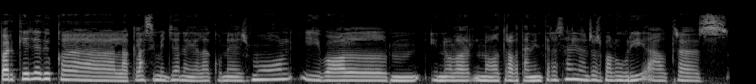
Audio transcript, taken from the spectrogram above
Perquè ella diu que la classe mitjana ja la coneix molt i vol i no la, no la troba tan interessant, llavors es vol obrir a altres,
